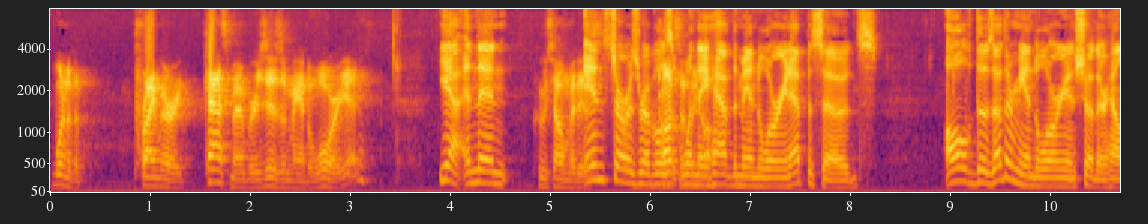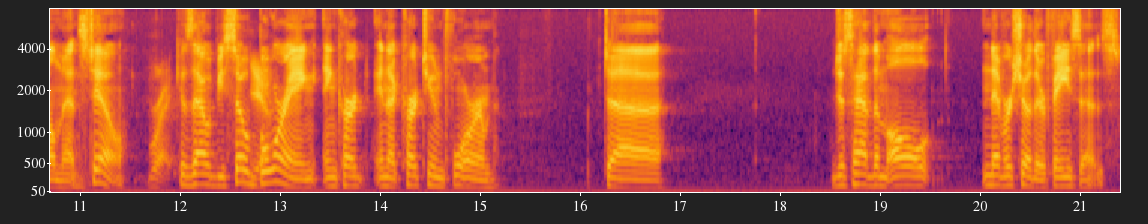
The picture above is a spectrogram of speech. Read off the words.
one of the primary cast members is a Mandalorian yeah, and then whose helmet is. in Star Wars Rebels Constantly when they off. have the Mandalorian episodes, all of those other Mandalorians show their helmets too. Right. because that would be so Yeah. boring in cart in a cartoon form to just have them all never show their faces.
